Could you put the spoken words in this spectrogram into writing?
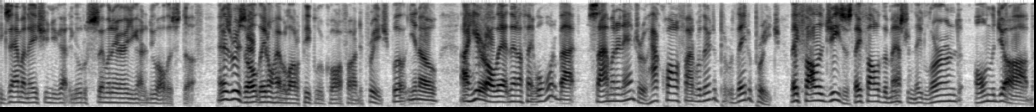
examination. You got to go to seminary. You got to do all this stuff. And as a result, they don't have a lot of people who are qualified to preach. Well, you know, I hear all that, and then I think, well, what about Simon and Andrew? How qualified were they to, were they to preach? They followed Jesus. They followed the Master, and they learned on the job.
